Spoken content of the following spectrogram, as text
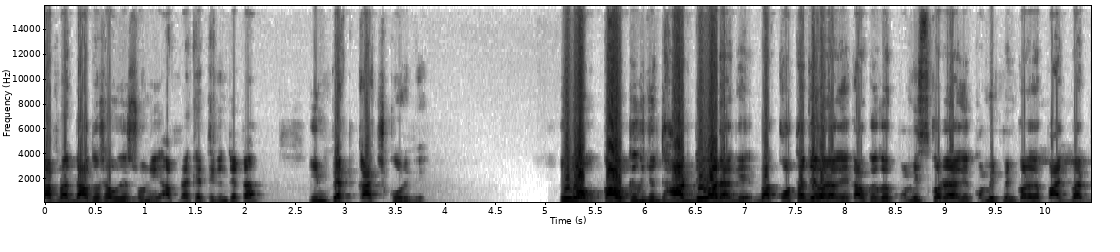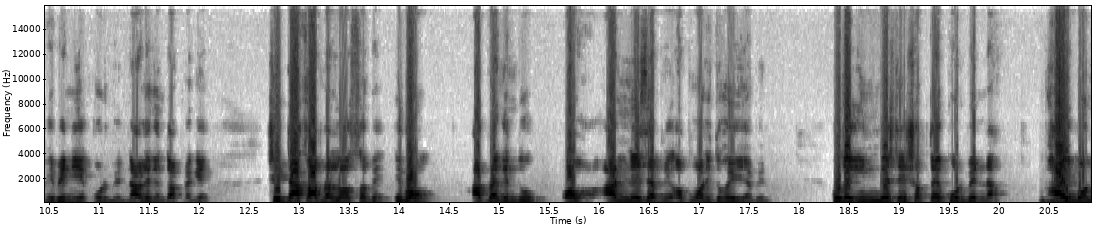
আপনার দ্বাদশ হাউসের শনি আপনার ক্ষেত্রে কিন্তু একটা ইম্প্যাক্ট কাজ করবে। এবং কাউকে কিছু ধার দেওয়ার আগে বা কথা দেওয়ার আগে, কাউকে প্রমিস করার আগে কমিটমেন্ট করার আগে পাঁচবার ভেবে নিয়ে করবেন নাহলে কিন্তু আপনাকে সেই টাকা আপনার লস হবে এবং আপনার কিন্তু আননেস আপনি অপমানিত হয়ে যাবেন। কোথাও ইনভেস্ট এই সপ্তাহে করবেন না। ভাই বোন,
